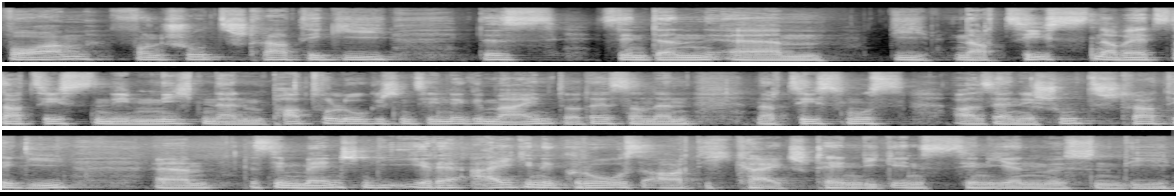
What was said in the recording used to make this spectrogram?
Form von Schutzstrategie, das sind dann ähm, die Narzissten, aber jetzt Narzissten eben nicht in einem pathologischen Sinne gemeint, oder, sondern Narzissmus als eine Schutzstrategie. Ähm, das sind Menschen, die ihre eigene Großartigkeit ständig inszenieren müssen, die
